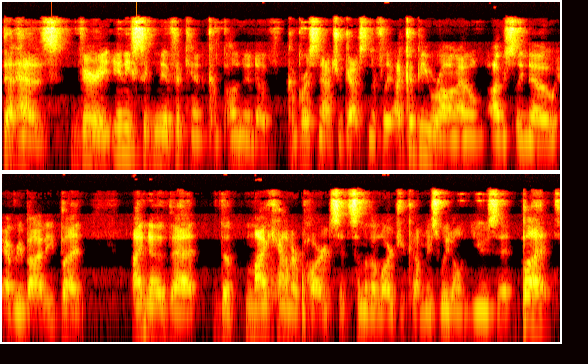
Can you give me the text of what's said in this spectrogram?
that has very any significant component of compressed natural gas in their fleet. I could be wrong. I don't obviously know everybody, but I know that the my counterparts at some of the larger companies we don't use it, but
